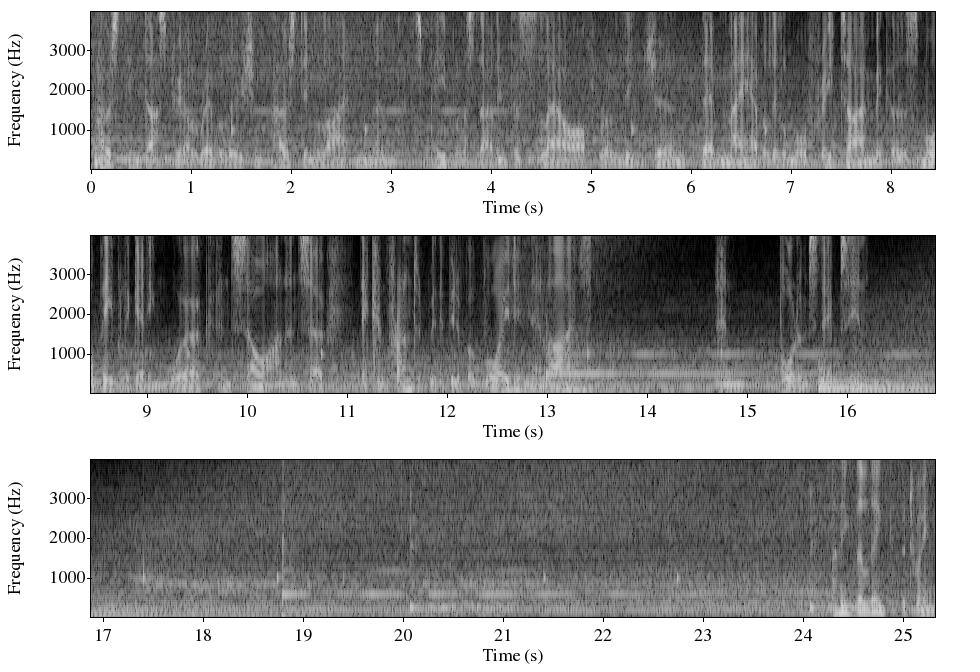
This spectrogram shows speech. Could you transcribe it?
post industrial revolution, post enlightenment, as people are starting to slough off religion, they may have a little more free time because more people are getting work and so on. And so they're confronted with a bit of a void in their lives. And boredom steps in. I think the link between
